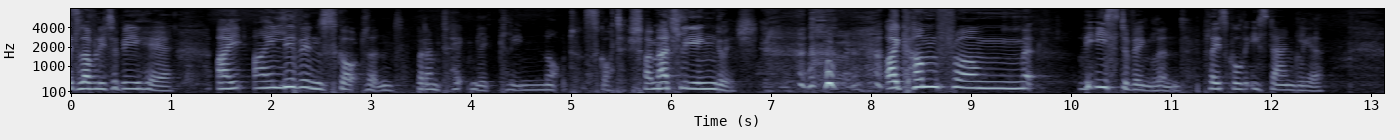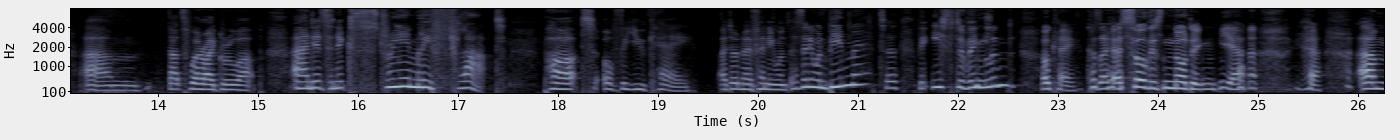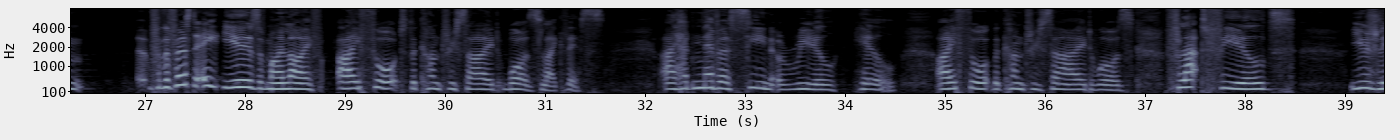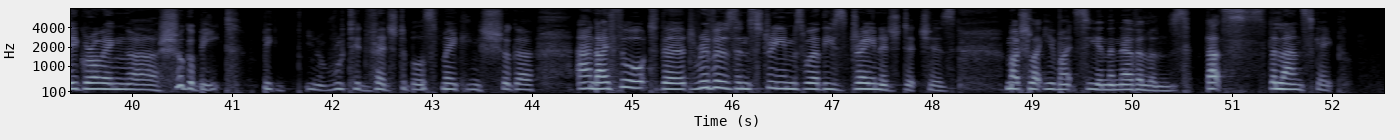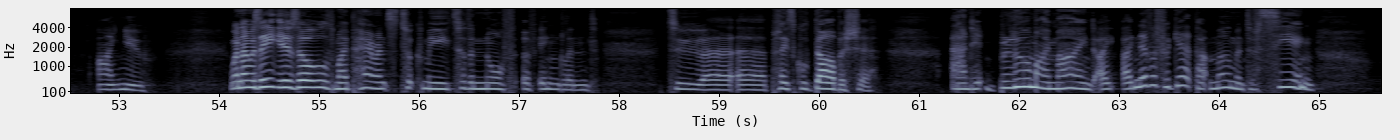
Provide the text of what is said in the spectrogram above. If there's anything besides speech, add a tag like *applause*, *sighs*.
It's lovely to be here. I, I live in Scotland, but I'm technically not Scottish. I'm actually English. *laughs* I come from the east of England, a place called East Anglia. Um, that's where I grew up. And it's an extremely flat part of the UK. I don't know if anyone has anyone been there to the east of England. Okay, because I, I, saw this nodding. *laughs* Yeah, yeah. Um, for the first eight years of my life, I thought the countryside was like this. I had never seen a real hill. I thought the countryside was flat fields, usually growing uh, sugar beet, big, you know, rooted vegetables making sugar. And I thought that rivers and streams were these drainage ditches, much like you might see in the Netherlands. That's the landscape I knew. When I was eight years old, my parents took me to the north of England to uh, a place called Derbyshire. And it blew my mind. I, I never forget that moment of seeing,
